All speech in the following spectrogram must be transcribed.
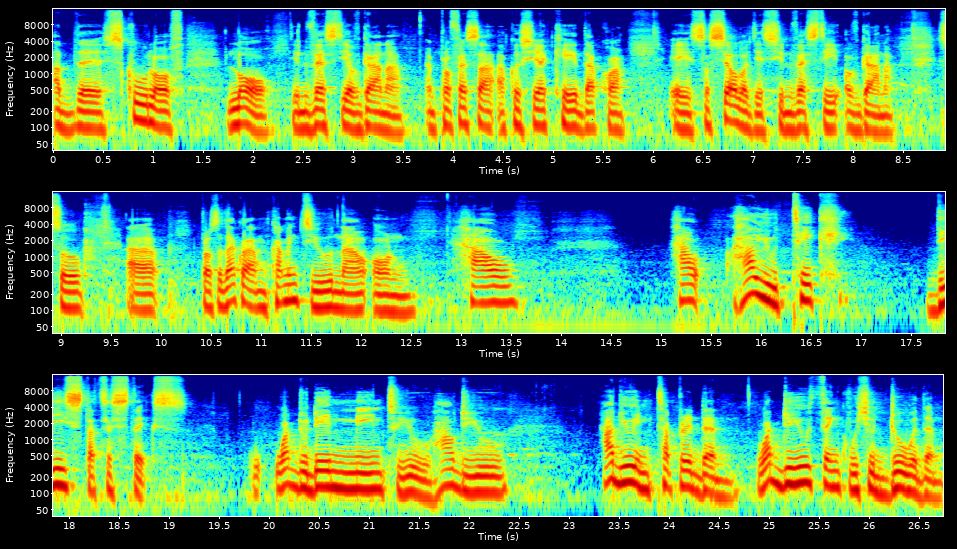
at the School of Law, University of Ghana, and Professor Akosua K. Darkwah, a sociologist, University of Ghana. So, uh, Professor Darkwah, I'm coming to you now on how, how, how you take these statistics, what do they mean to you? How do you, how do you interpret them? What do you think we should do with them?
